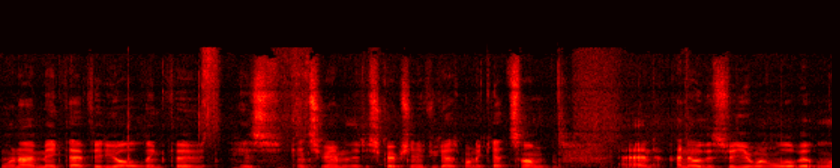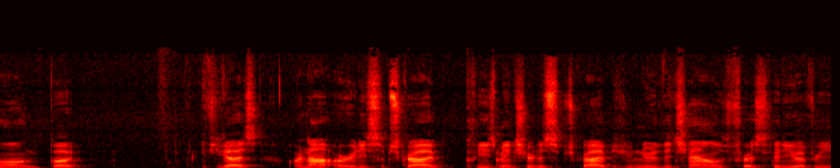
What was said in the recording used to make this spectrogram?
when I make that video, I'll link the his Instagram in the description if you guys want to get some. And I know this video went a little bit long, but if you guys are not already subscribed, please make sure to subscribe. If you're new to the channel, the first video ever you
